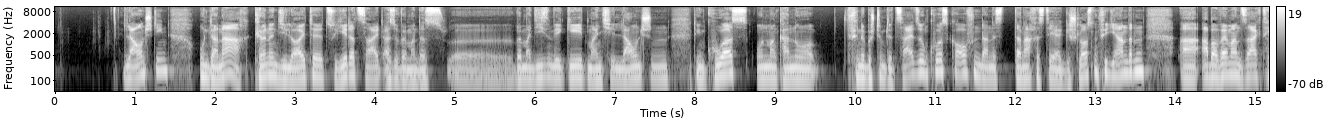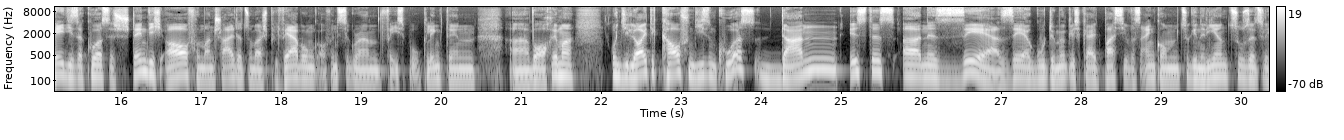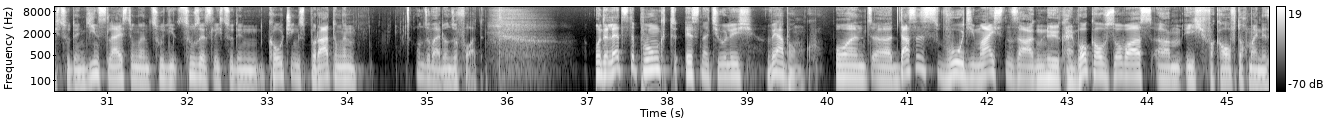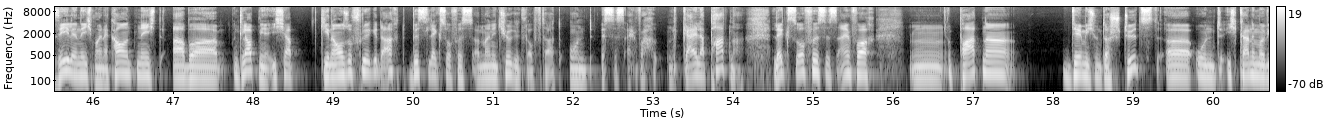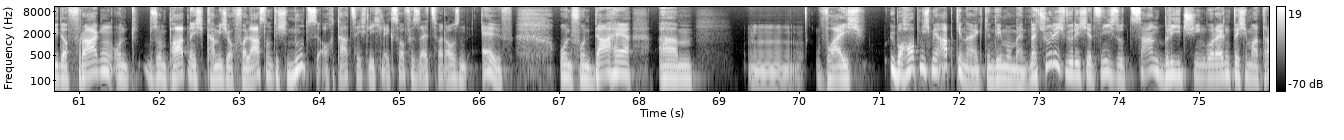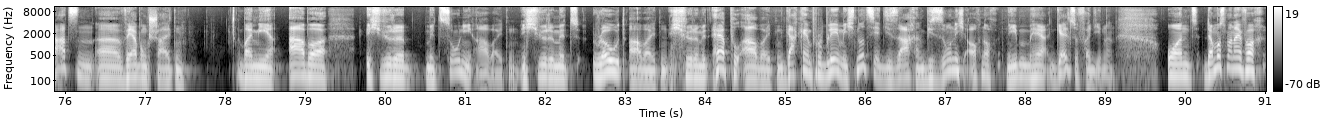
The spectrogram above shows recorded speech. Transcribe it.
launcht ihn und danach können die Leute zu jeder Zeit, also wenn man das, äh, wenn man diesen Weg geht, manche launchen den Kurs und man kann nur für eine bestimmte Zeit so einen Kurs kaufen, dann ist, danach ist der geschlossen für die anderen. Äh, aber wenn man sagt, hey, dieser Kurs ist ständig auf und man schaltet zum Beispiel Werbung auf Instagram, Facebook, LinkedIn, äh, wo auch immer, und die Leute kaufen diesen Kurs, dann ist es äh, eine sehr, sehr gute Möglichkeit, passives Einkommen zu generieren, zusätzlich zu den Dienstleistungen, zusätzlich zu den Coachings, Beratungen und so weiter und so fort. Und der letzte Punkt ist natürlich Werbung. Und äh, das ist, wo die meisten sagen, nö, kein Bock auf sowas, ähm, ich verkaufe doch meine Seele nicht, mein Account nicht. Aber glaub mir, ich habe genauso früher gedacht, bis LexOffice an meine Tür geklopft hat. Und es ist einfach ein geiler Partner. LexOffice ist einfach ein Partner, der mich unterstützt äh, und ich kann immer wieder fragen und so ein Partner, ich kann mich auch verlassen und ich nutze auch tatsächlich LexOffice seit 2011. Und von daher ähm, war ich überhaupt nicht mehr abgeneigt in dem Moment. Natürlich würde ich jetzt nicht so Zahnbleaching oder irgendwelche Matratzen äh, Werbung schalten bei mir, aber ich würde mit Sony arbeiten, ich würde mit Rode arbeiten, ich würde mit Apple arbeiten, gar kein Problem. Ich nutze ja die Sachen. Wieso nicht auch noch nebenher Geld zu verdienen? Und da muss man einfach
